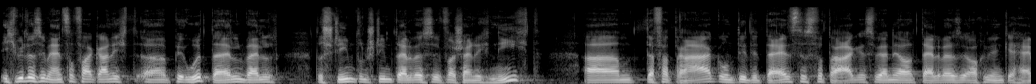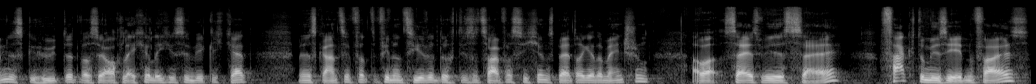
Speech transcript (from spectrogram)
Ich will das im Einzelfall gar nicht äh, beurteilen, weil das stimmt und stimmt teilweise wahrscheinlich nicht. Ähm, der Vertrag und die Details des Vertrages werden ja teilweise auch wie ein Geheimnis gehütet, was ja auch lächerlich ist in Wirklichkeit wenn das Ganze finanziert wird durch die Sozialversicherungsbeiträge der Menschen. Aber sei es wie es sei, Faktum ist jedenfalls,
